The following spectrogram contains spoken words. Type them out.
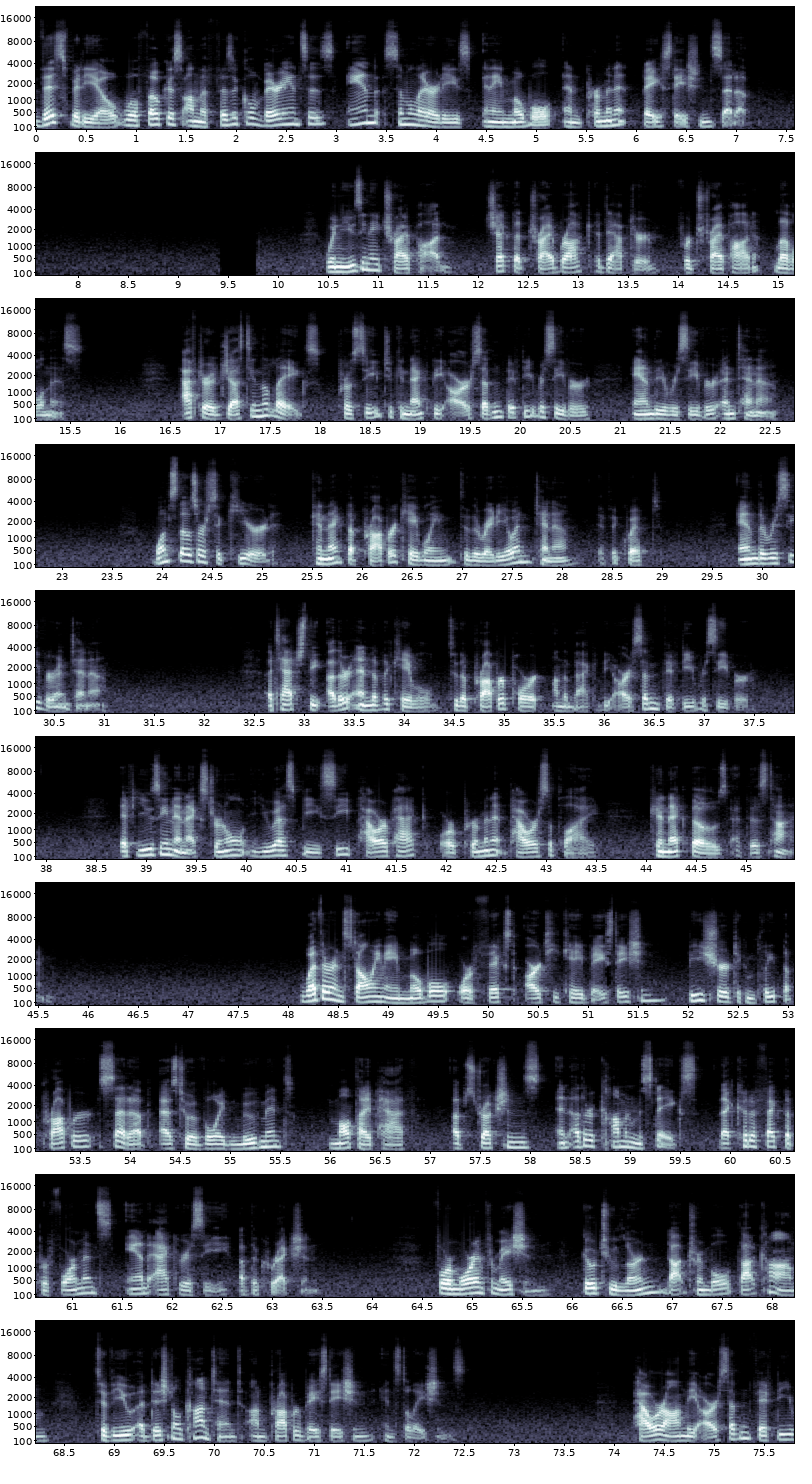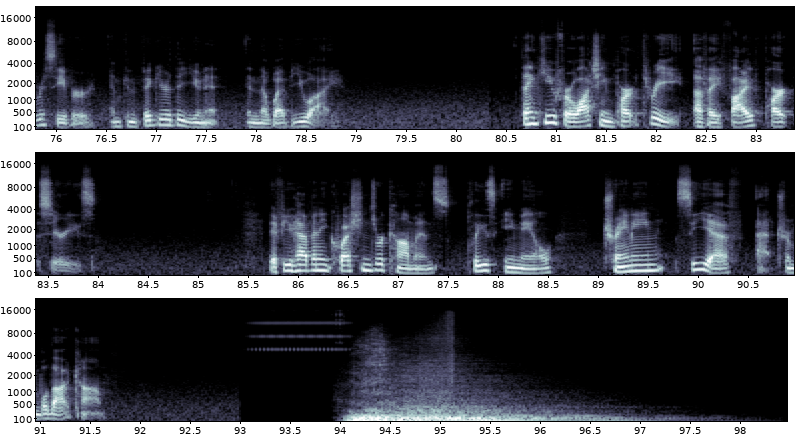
This video will focus on the physical variances and similarities in a mobile and permanent base station setup. When using a tripod, check the Tribrach adapter for tripod levelness. After adjusting the legs, proceed to connect the R750 receiver and the receiver antenna. Once those are secured, connect the proper cabling to the radio antenna, if equipped, and the receiver antenna. Attach the other end of the cable to the proper port on the back of the R750 receiver. If using an external USB-C power pack or permanent power supply, connect those at this time. Whether installing a mobile or fixed RTK base station, be sure to complete the proper setup as to avoid movement, multipath, obstructions, and other common mistakes that could affect the performance and accuracy of the correction. For more information, go to learn.trimble.com to view additional content on proper base station installations. Power on the R750 receiver and configure the unit in the web UI. Thank you for watching part 3 of a 5-part series. If you have any questions or comments, please email trainingcf at trimble.com.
